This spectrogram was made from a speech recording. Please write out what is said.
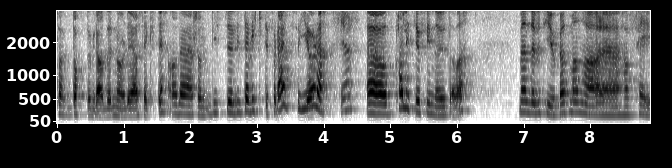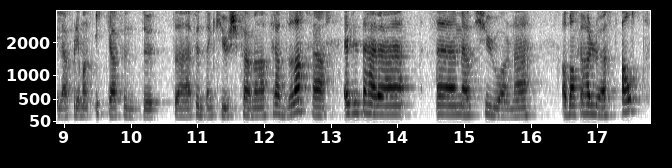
tatt doktorgrader når de er 60. Og det er sånn, hvis, du, hvis det er viktig for deg, så gjør det. Ja. Eh, og det tar litt tid å finne ut av det. Men det betyr jo ikke at man har, eh, har feila fordi man ikke har funnet, ut, eh, funnet en kurs før man er 30. da. Ja. Jeg syns det her med at 20-årene At man skal ha løst alt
